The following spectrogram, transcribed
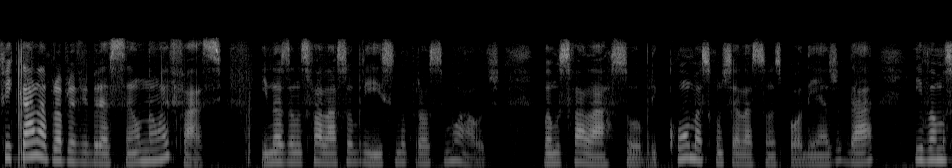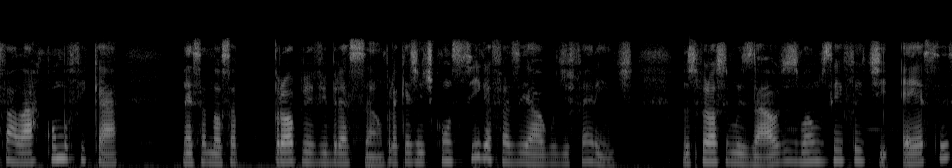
Ficar na própria vibração não é fácil e nós vamos falar sobre isso no próximo áudio. Vamos falar sobre como as constelações podem ajudar e vamos falar como ficar nessa nossa própria vibração para que a gente consiga fazer algo diferente. Nos próximos áudios vamos refletir essas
